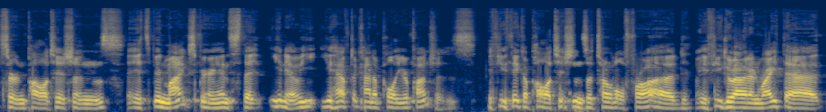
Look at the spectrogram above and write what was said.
certain politicians, it's been my experience that, you know, you have to kind of pull your punches. If you think a politician's a total fraud, if you go out and write that,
